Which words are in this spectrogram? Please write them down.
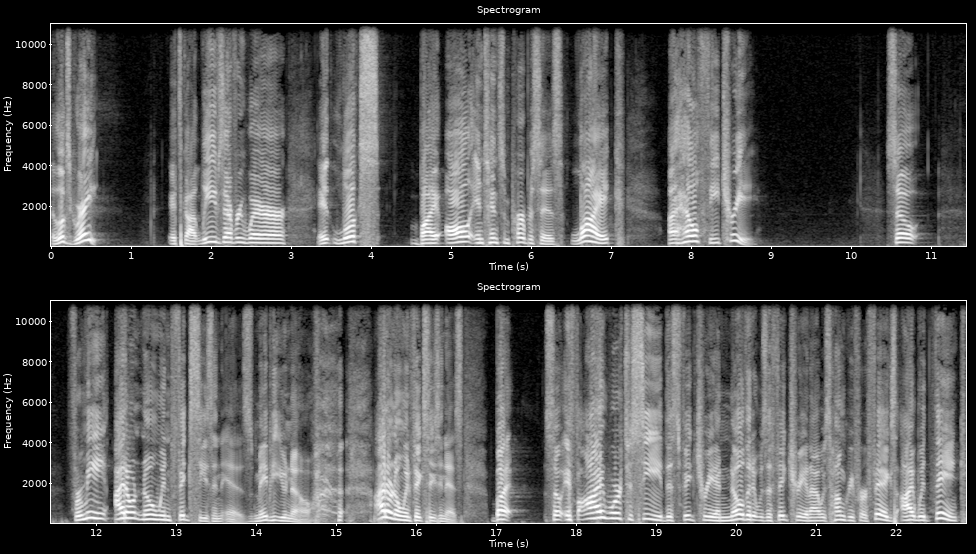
It looks great. It's got leaves everywhere. It looks, by all intents and purposes, like a healthy tree. So, for me, I don't know when fig season is. Maybe you know. I don't know when fig season is. But so if I were to see this fig tree and know that it was a fig tree and I was hungry for figs, I would think,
